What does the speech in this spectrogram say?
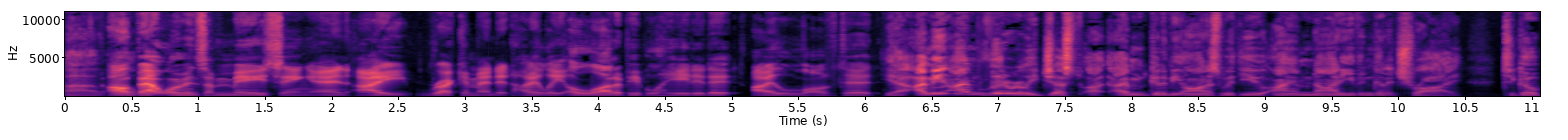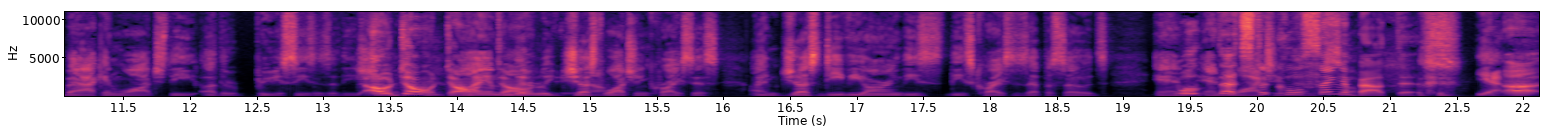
Uh, Oh, I'll- Batwoman's amazing, and I recommend it highly. A lot of people hated it. I loved it. Yeah, I mean, I'm literally just. I, I'm going to be honest with you. I am not even going to try to go back and watch the other previous seasons of these. Oh, don't, don't. I am don't, literally you just know. watching Crisis. I'm just DVRing these these Crisis episodes. And, Well, and that's the cool them, thing so- about this. Yeah. Uh,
